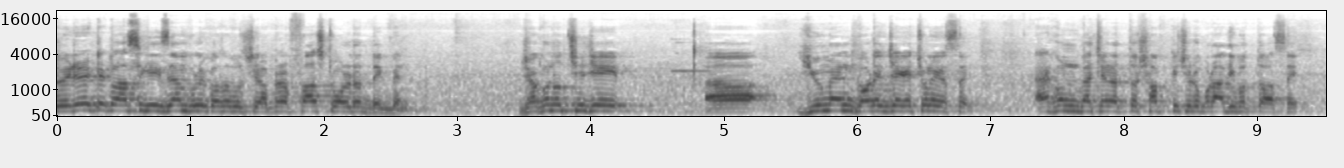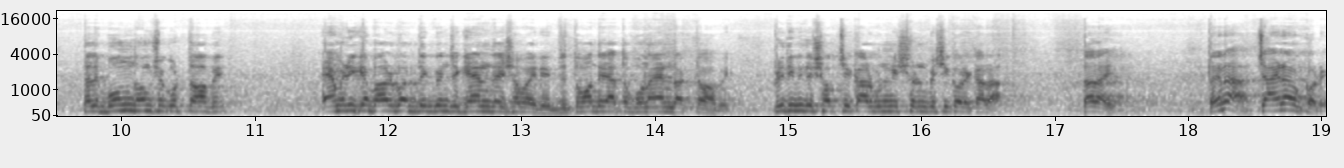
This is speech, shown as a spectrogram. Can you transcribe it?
তো এটার একটা ক্লাসিক এক্সাম্পলের কথা বলছি আপনারা ফার্স্ট ওয়ার্ল্ড ওয়ার দেখবেন। যখন হচ্ছে যে হিউম্যান গডের জায়গায় চলে গেছে, এখন বেচারার তো সব কিছুর উপর আধিপত্য আছে, তাহলে বন ধ্বংস করতে হবে। আমেরিকা বারবার দেখবেন যে জ্ঞান দেয় সবাই রে যে তোমাদের এত বনায়ন রাখতে হবে। পৃথিবীতে সবচেয়ে কার্বন নিঃসরণ বেশি করে কারা? তারাই। তাই না? চায়নাও করে।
